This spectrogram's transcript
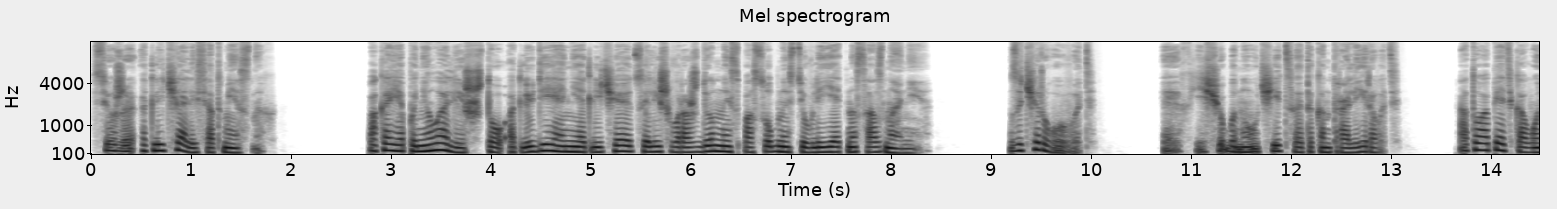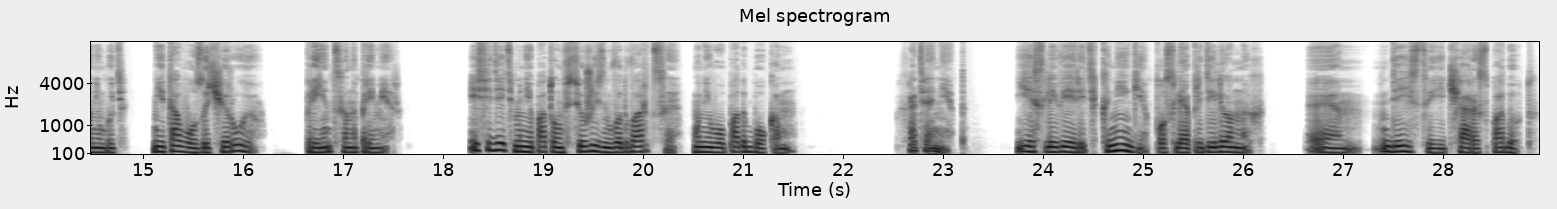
все же отличались от местных. Пока я поняла лишь, что от людей они отличаются лишь врожденной способностью влиять на сознание. Зачаровывать. Эх, еще бы научиться это контролировать. А то опять кого-нибудь не того зачарую, принца, например. И сидеть мне потом всю жизнь во дворце, у него под боком. Хотя нет. Если верить книге, после определенных эм, действий чары спадут.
